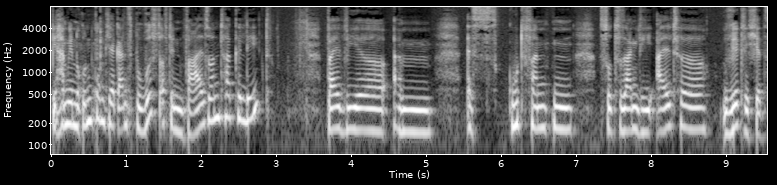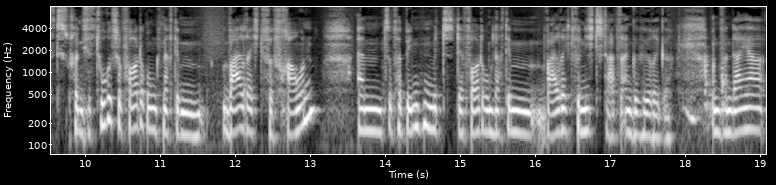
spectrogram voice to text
Wir haben den Rundgang ja ganz bewusst auf den Wahlsonntag gelegt weil wir ähm, es gut fanden, sozusagen die alte, wirklich jetzt schon historische Forderung nach dem Wahlrecht für Frauen ähm, zu verbinden mit der Forderung nach dem Wahlrecht für Nichtstaatsangehörige. Und von daher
